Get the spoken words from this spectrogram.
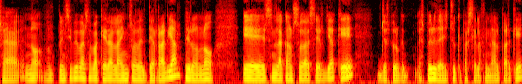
sea, no, al principi pensava que era la intro del Terraria, però no. És la cançó de Sèrbia que jo espero, que, espero i desitjo que passi a la final perquè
